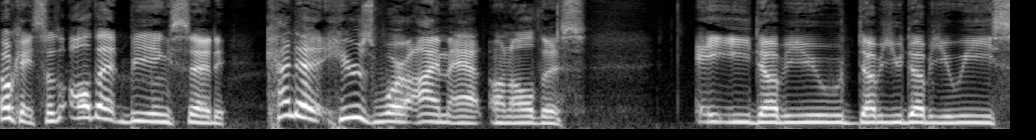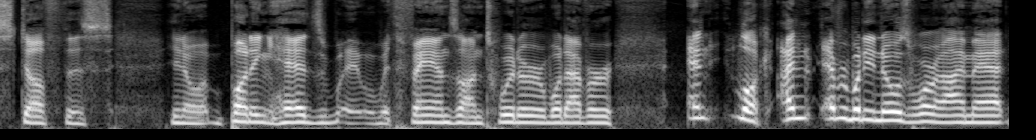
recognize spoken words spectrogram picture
Okay, so all that being said, kind of here's where I'm at on all this AEW, WWE stuff, this, you know, butting heads with fans on Twitter or whatever. And look, I, everybody knows where I'm at.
